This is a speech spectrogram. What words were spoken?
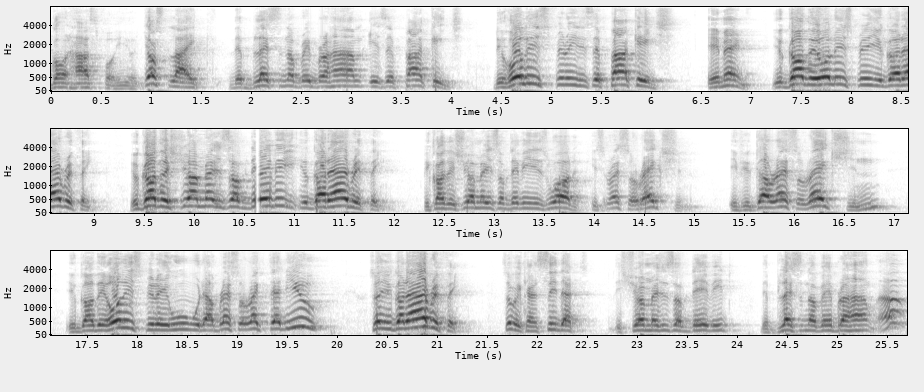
God has for you. Just like the blessing of Abraham is a package, the Holy Spirit is a package. Amen. You got the Holy Spirit, you got everything. You got the sure mercies of David, you got everything. Because the sure message of David is what? It's resurrection. If you got resurrection, you got the Holy Spirit who would have resurrected you. So you got everything. So we can see that the sure message of David, the blessing of Abraham, huh?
